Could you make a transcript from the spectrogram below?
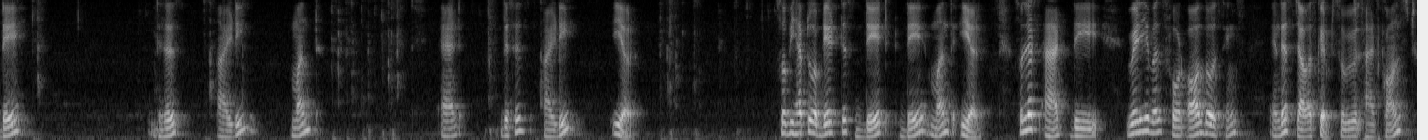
day this is id month and this is id year. So we have to update this date day month year. So let's add the variables for all those things in this javascript. So we will add const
